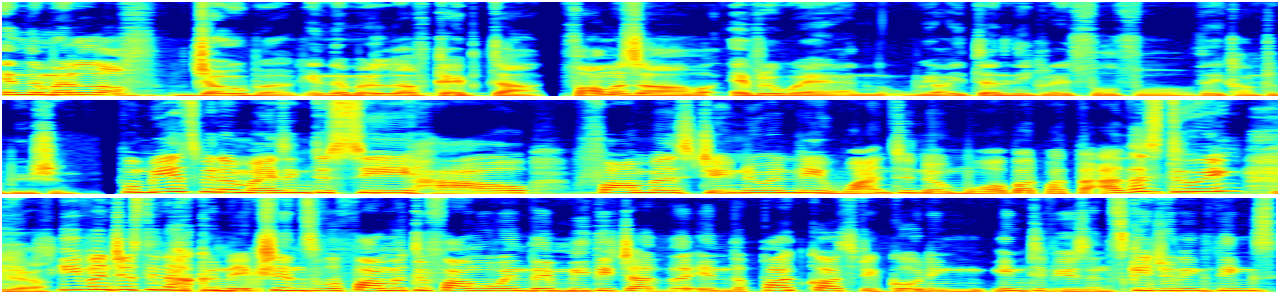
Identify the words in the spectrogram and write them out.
in the middle of Joburg, in the middle of Cape Town, farmers are everywhere, and we are eternally grateful for their contribution. For me, it's been amazing to see how farmers genuinely want to know more about what the other's doing. Yeah. Even just in our connections with farmer to farmer when they meet each other in the podcast, recording interviews and scheduling things,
